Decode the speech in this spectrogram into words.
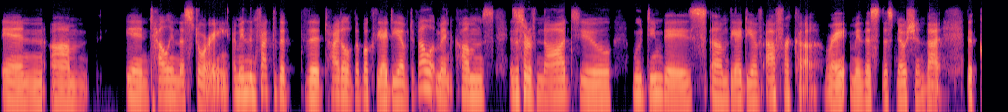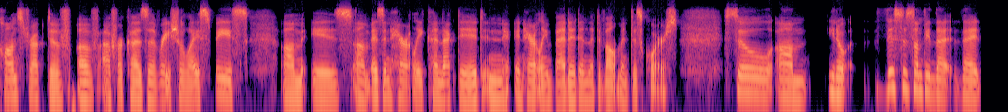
in um, in telling the story. I mean, in fact, the, the title of the book, The Idea of Development, comes is a sort of nod to Mudimbe's um, The Idea of Africa, right? I mean, this this notion that the construct of, of Africa as a racialized space um, is um, is inherently connected and inherently embedded in the development discourse. So, um, you know, this is something that that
